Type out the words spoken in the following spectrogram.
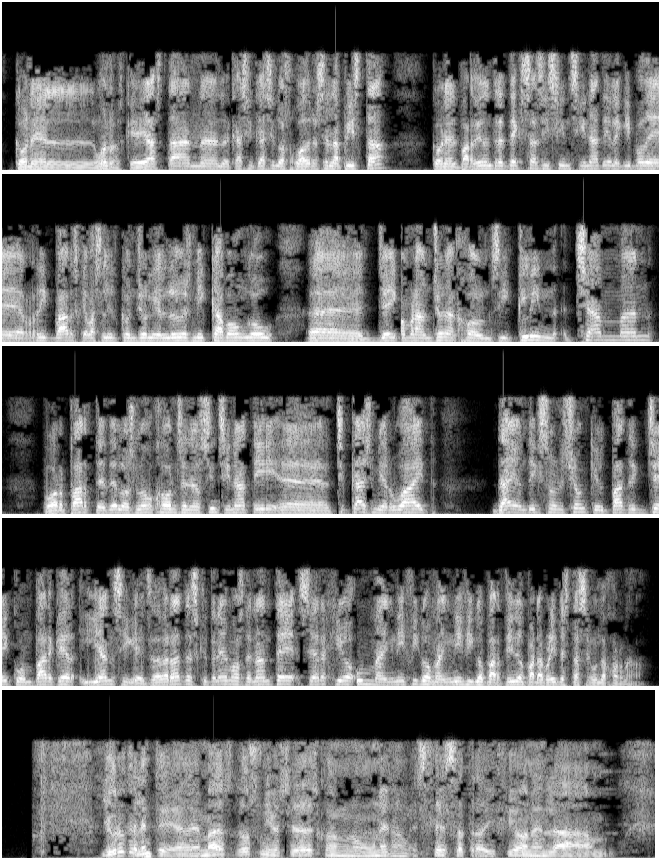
con el, bueno, es que ya están eh, casi casi los jugadores en la pista con el partido entre Texas y Cincinnati, el equipo de Rick Barnes que va a salir con Julian Lewis, Mick Cabongo, Jacob Brown, Jonathan Holmes y Clint Chapman por parte de los Longhorns en el Cincinnati, eh, Kashmir White, Dion Dixon, Sean Kilpatrick, Jaquan Parker y Yancy Gates. La verdad es que tenemos delante, Sergio, un magnífico, magnífico partido para abrir esta segunda jornada. Yo creo que excelente. Además, dos universidades con una excelsa tradición en la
